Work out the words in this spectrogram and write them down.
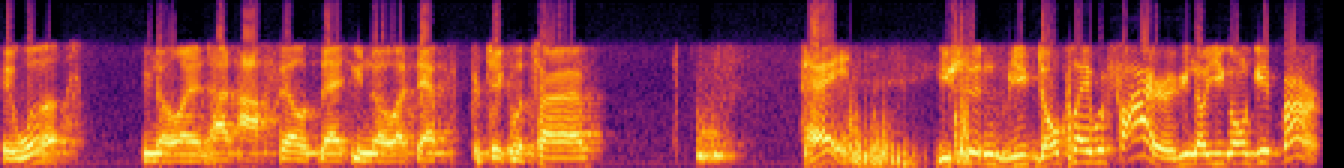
It was, you know, and I, I felt that, you know, at that particular time, hey, you shouldn't, you don't play with fire if you know you're gonna get burnt.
